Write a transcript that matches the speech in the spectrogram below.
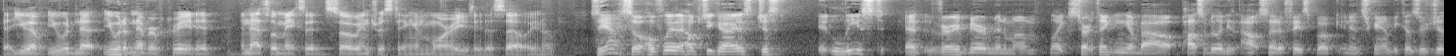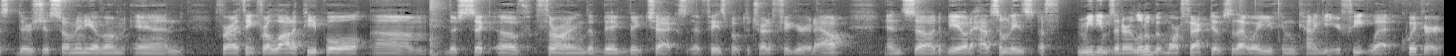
that you have you would ne- you would have never created, and that's what makes it so interesting and more easy to sell. You know. So yeah, so hopefully that helps you guys just at least at the very bare minimum, like start thinking about possibilities outside of Facebook and Instagram because there's just there's just so many of them, and for I think for a lot of people, um, they're sick of throwing the big big checks at Facebook to try to figure it out, and so to be able to have some of these mediums that are a little bit more effective, so that way you can kind of get your feet wet quicker,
